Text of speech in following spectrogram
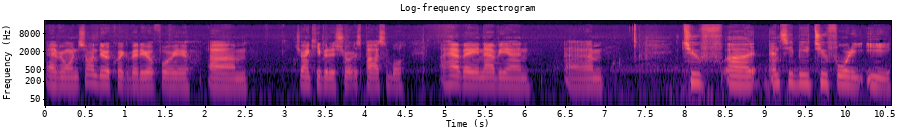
Hey everyone, just want to do a quick video for you. Um, try and keep it as short as possible. I have a Navien um, two, uh, NCB 240E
